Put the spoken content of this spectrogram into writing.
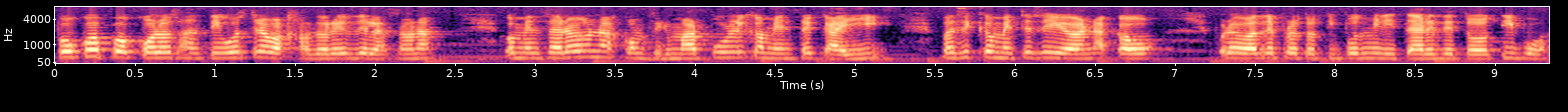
Poco a poco los antiguos trabajadores de la zona comenzaron a confirmar públicamente que allí básicamente se llevaban a cabo pruebas de prototipos militares de todo tipo,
